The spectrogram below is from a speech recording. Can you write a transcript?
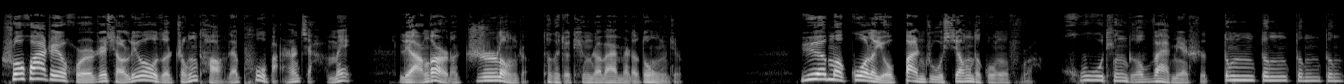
说话这会儿，这小六子正躺在铺板上假寐，两个耳朵支棱着，他可就听着外面的动静。约莫过了有半炷香的功夫啊，忽听得外面是噔噔噔噔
